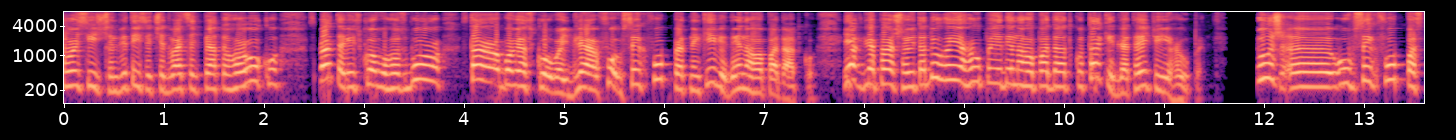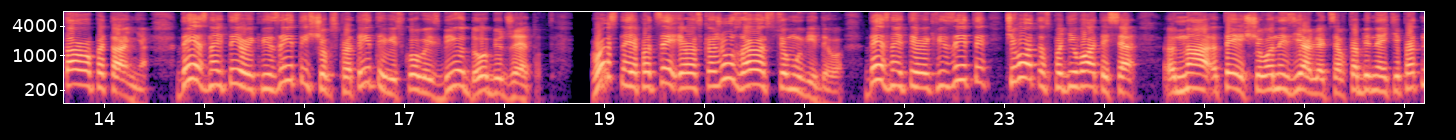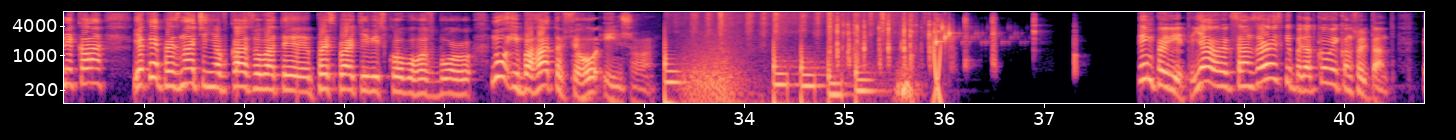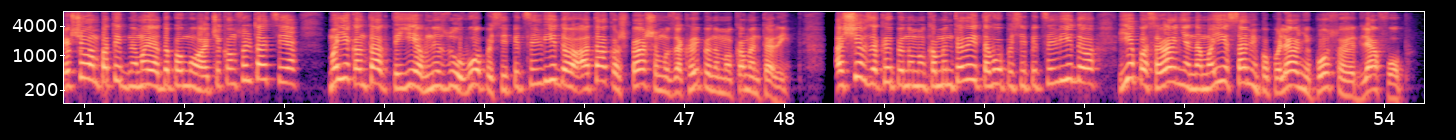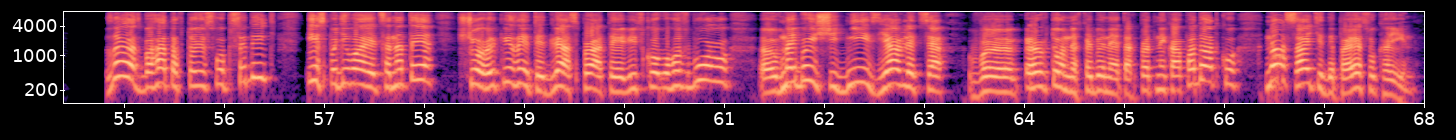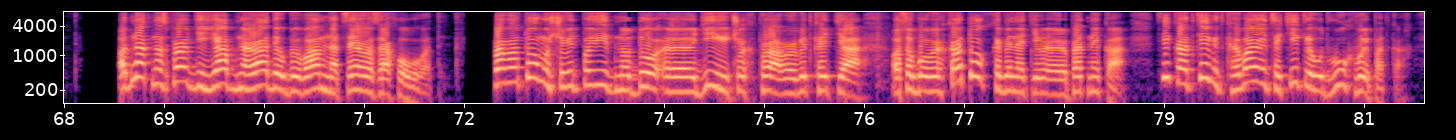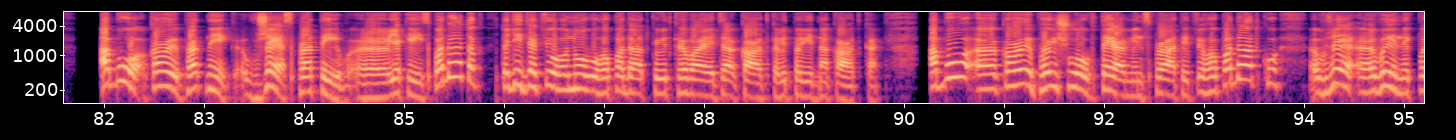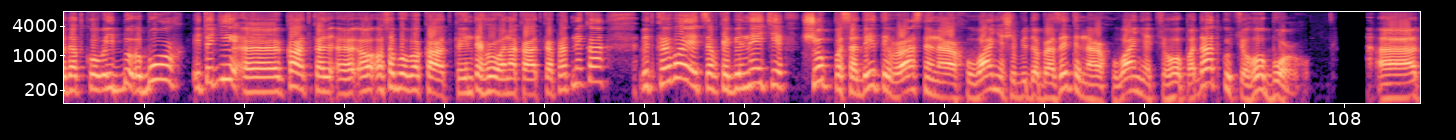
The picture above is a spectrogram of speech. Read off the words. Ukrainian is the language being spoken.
1 січня 2025 року сплата військового збору стала обов'язковою для всіх ФОП платників єдиного податку, як для першої та другої групи єдиного податку, так і для третьої групи. Тож е, у всіх ФОП постало питання, де знайти реквізити, щоб сплатити військовий збір до бюджету. Власне, я про це і розкажу зараз в цьому відео. Де знайти реквізити, чи варто сподіватися е, на те, що вони з'являться в кабінеті платника, яке призначення вказувати при сплаті військового збору, ну і багато всього іншого. Привіт! Я Олександр Зарайський, податковий консультант. Якщо вам потрібна моя допомога чи консультація, мої контакти є внизу в описі під цим відео, а також в першому закріпленому коментарі. А ще в закріпленому коментарі та в описі під цим відео є посилання на мої самі популярні послуги для ФОП. Зараз багато хто із ФОП сидить і сподівається на те, що реквізити для сплати військового збору е, в найближчі дні з'являться в електронних кабінетах платника податку на сайті ДПС України. Однак насправді я б не радив би вам на це розраховувати. Справа в тому, що відповідно до е, діючих правил відкриття особових карток в кабінеті е, платника, ці картки відкриваються тільки у двох випадках. Або коли платник вже сплатив е, якийсь податок, тоді для цього нового податку відкривається картка, відповідна картка. Або е, коли пройшов термін сплати цього податку, вже е, виник податковий борг, і тоді е, картка, особова картка, інтегрована картка платника відкривається в кабінеті, щоб посадити власне нарахування, щоб відобразити нарахування цього податку, цього боргу.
